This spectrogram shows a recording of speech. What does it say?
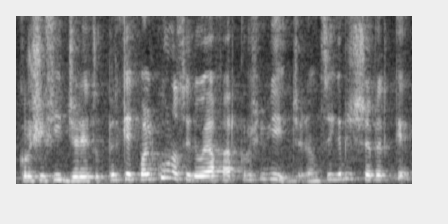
crocifiggere tu? Perché qualcuno si doveva far crocifiggere, non si capisce perché.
